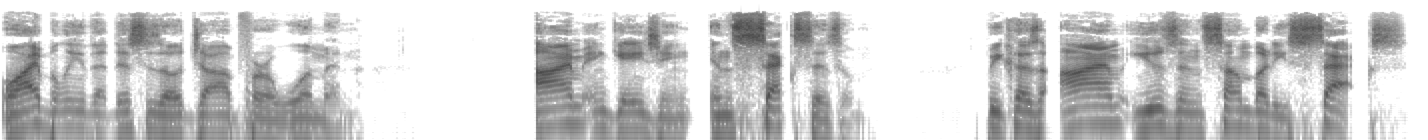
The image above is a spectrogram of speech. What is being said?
or I believe that this is a job for a woman, I'm engaging in sexism because I'm using somebody's sex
